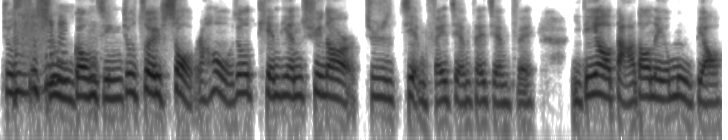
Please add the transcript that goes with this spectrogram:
就四十五公斤就最瘦。然后我就天天去那儿就是减肥、减肥、减肥，一定要达到那个目标。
